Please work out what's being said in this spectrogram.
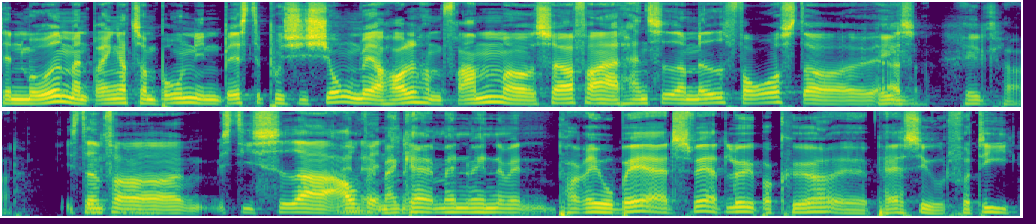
den måde, man bringer Tom Bone i den bedste position ved at holde ham fremme og sørge for, at han sidder med forrest. Og, øh, helt, altså, helt klart. I stedet for, hvis de sidder og afventer. Man kan, men, men, men Paris-Roubaix er et svært løb at køre øh, passivt, fordi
